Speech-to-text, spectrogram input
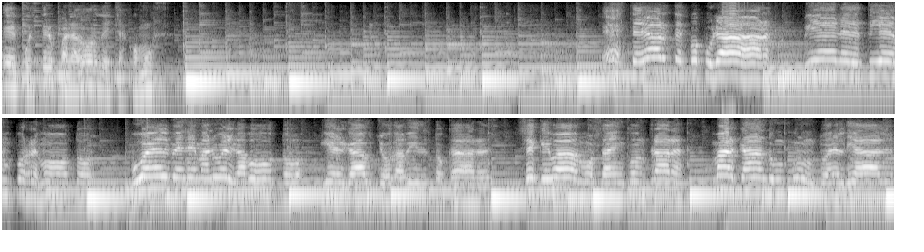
el puestero parador de Chascomús. Este arte popular viene de tiempos remotos, vuelven Emanuel Gaboto y el gaucho David Tocar. Sé que vamos a encontrar, marcando un punto en el dial,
